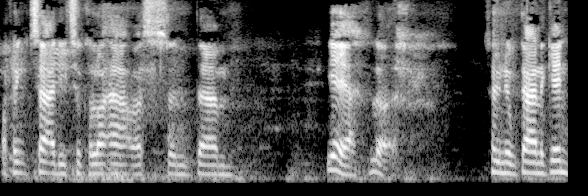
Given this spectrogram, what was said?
I think Saturday took a lot out of us, and um, yeah, look, two 0 down again.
